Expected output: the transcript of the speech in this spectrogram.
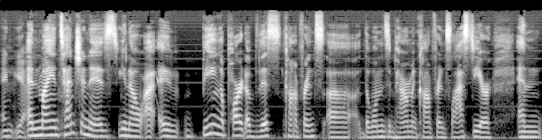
And yeah. And my intention is, you know, I, I, being a part of this conference, uh, the Women's Empowerment Conference last year, and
